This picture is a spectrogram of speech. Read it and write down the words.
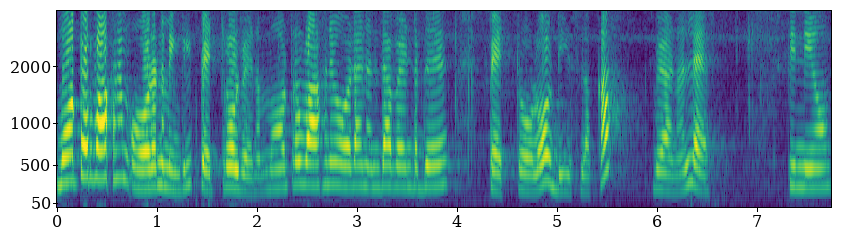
മോട്ടോർ വാഹനം ഓടണമെങ്കിൽ പെട്രോൾ വേണം. മോട്ടോർ വാഹനം ഓടാൻ എന്താ വേണ്ടത്? പെട്രോളോ ഡീസലൊക്കെ വേണം അല്ലേ? പിന്നെയോ?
